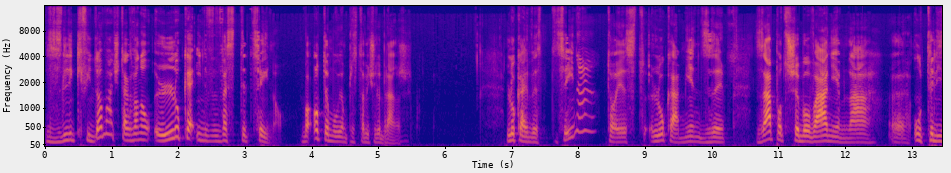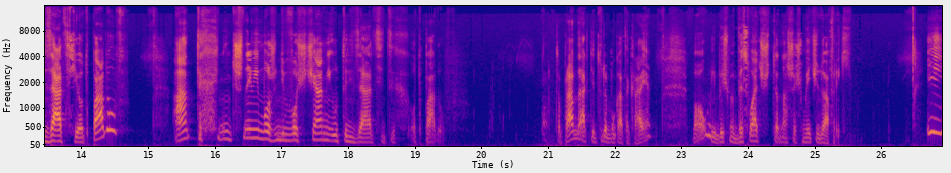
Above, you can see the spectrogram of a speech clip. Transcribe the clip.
zlikwidować tak zwaną lukę inwestycyjną, bo o tym mówią przedstawiciele branży. Luka inwestycyjna to jest luka między zapotrzebowaniem na e, utylizację odpadów, a technicznymi możliwościami utylizacji tych odpadów. To prawda, jak niektóre bogate kraje, moglibyśmy wysłać te nasze śmieci do Afryki i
